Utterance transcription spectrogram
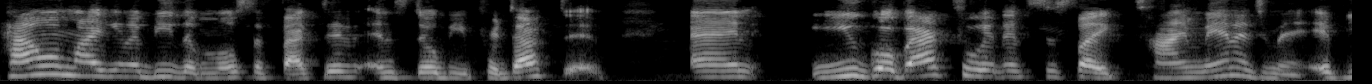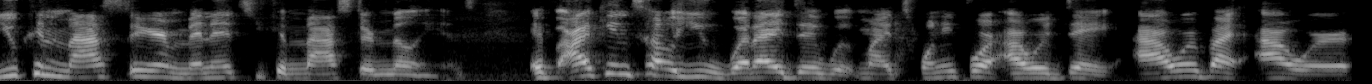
how am I going to be the most effective and still be productive? And you go back to it, it's just like time management. If you can master your minutes, you can master millions. If I can tell you what I did with my 24 hour day, hour by hour,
